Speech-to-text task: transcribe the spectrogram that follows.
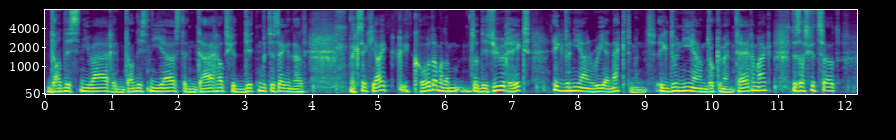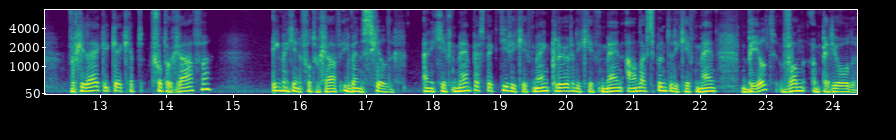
dat is niet waar en dat is niet juist en daar had je dit moeten zeggen. Maar ik zeg, ja, ik, ik hoor dat, maar dan, dat is uw reeks. Ik doe niet aan reenactment. Ik doe niet aan documentaire maken. Dus als je het zou vergelijken, kijk, je hebt fotografen. Ik ben geen fotograaf, ik ben een schilder. En ik geef mijn perspectief, ik geef mijn kleuren, ik geef mijn aandachtspunten, ik geef mijn beeld van een periode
